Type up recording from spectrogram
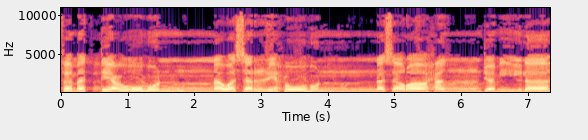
فمتعوهن وسرحوهن سراحا جميلا.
